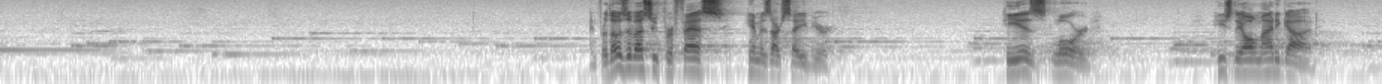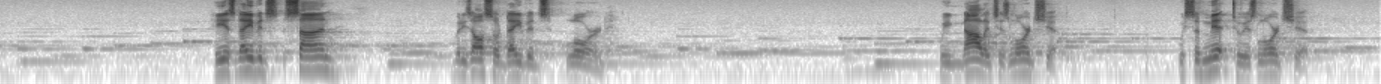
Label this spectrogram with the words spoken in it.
And for those of us who profess Him as our Savior, He is Lord. He's the Almighty God. He is David's son, but He's also David's Lord. We acknowledge His Lordship. We submit to His Lordship.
